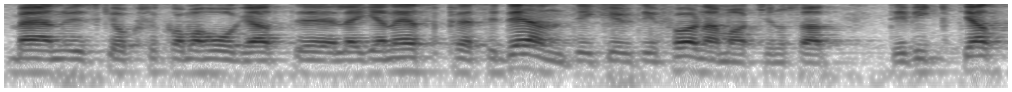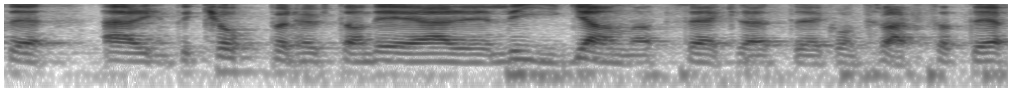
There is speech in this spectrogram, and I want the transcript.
Men vi ska också komma ihåg att eh, Leganes president gick ut inför den här matchen och sa att det viktigaste är inte kuppen utan det är ligan, att säkra ett eh, kontrakt. Så att det,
